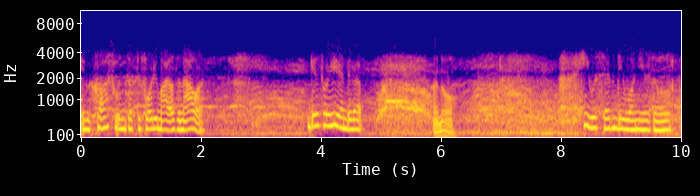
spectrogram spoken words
in crosswinds up to 40 miles an hour. Guess where he ended up? I know. He was 71 years old.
